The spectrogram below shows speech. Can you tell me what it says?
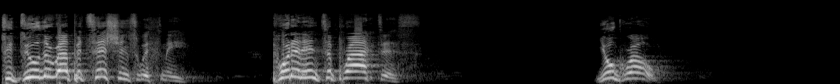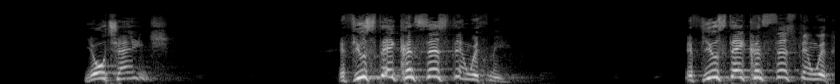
to do the repetitions with me, put it into practice, you'll grow you'll change. If you stay consistent with me, if you stay consistent with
